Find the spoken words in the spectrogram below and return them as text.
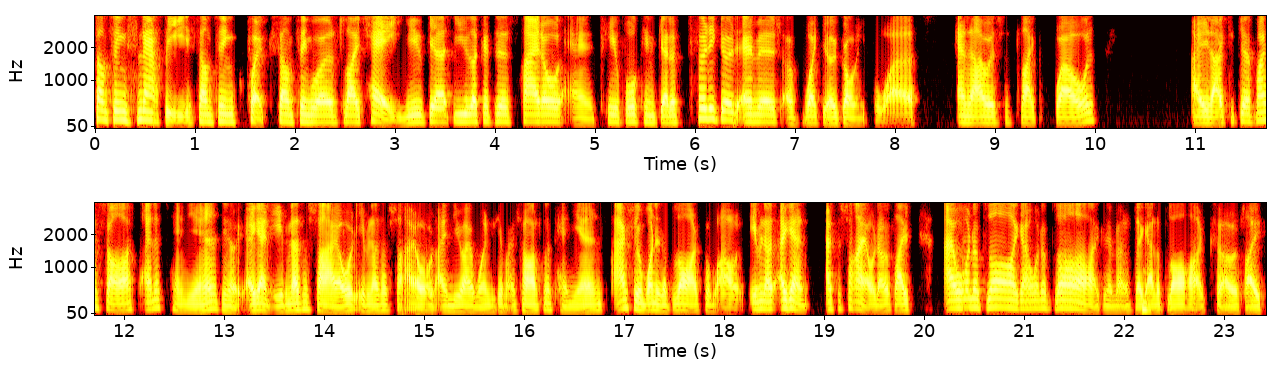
something snappy, something quick, something was like, hey, you get you look at this title and people can get a pretty good image of what you're going for. And I was just like, well, I like to give my thoughts and opinions. You know, again, even as a child, even as a child, I knew I wanted to give my thoughts and opinions. I actually wanted to blog for a while. Even as, again, as a child, I was like, I want to blog, I want to blog. And eventually I got a blog. So I was like,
